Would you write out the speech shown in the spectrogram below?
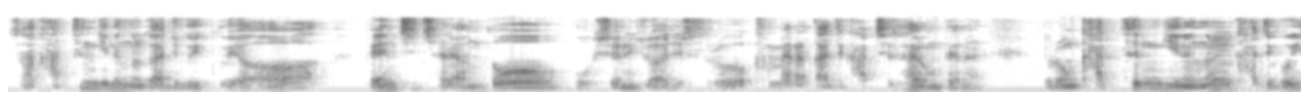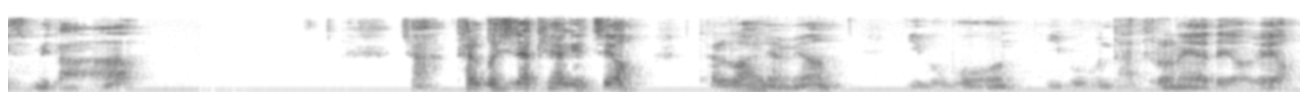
자, 같은 기능을 가지고 있고요. 벤츠 차량도 옵션이 좋아질수록 카메라까지 같이 사용되는 이런 같은 기능을 가지고 있습니다. 자, 탈거 시작해야겠죠? 탈거하려면 이 부분, 이 부분 다 드러내야 돼요. 왜요?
